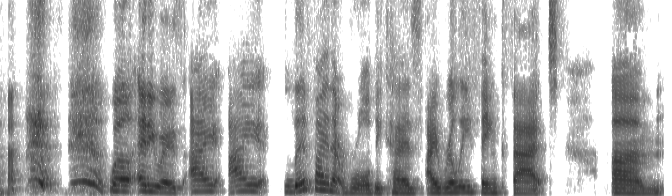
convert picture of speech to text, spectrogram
well, anyways, I I live by that rule because I really think that um,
